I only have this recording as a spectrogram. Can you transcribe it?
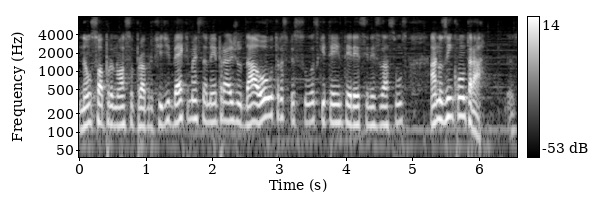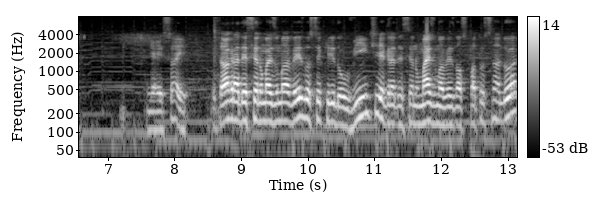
não só para o nosso próprio feedback, mas também para ajudar outras pessoas que têm interesse nesses assuntos a nos encontrar. Né? E é isso aí. Então agradecendo mais uma vez você, querido ouvinte, agradecendo mais uma vez nosso patrocinador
